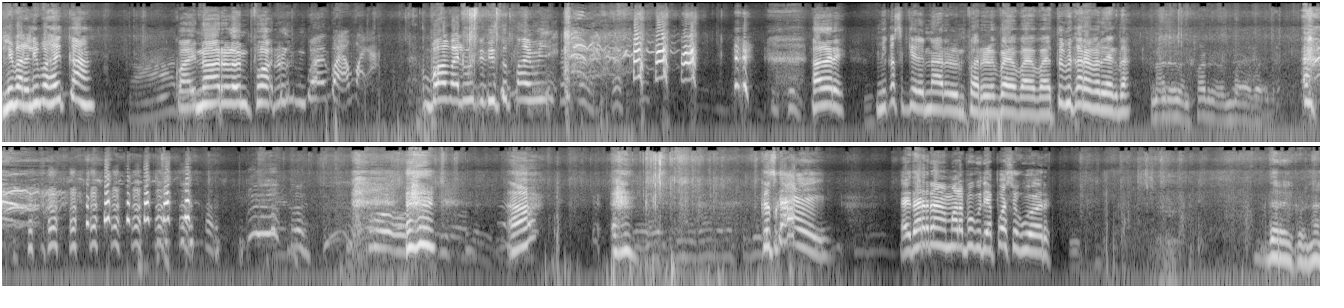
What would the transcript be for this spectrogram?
लिंबाला लिंब आहेत का? काय नारळण फारळण बाय बाय बाय. बाबाला होती दिसत नाही मी. अरे मी कसं केलं नारळण फारळ बाय बाय बाय? तुम्ही करा बरं एकदा. हा कस काय? काय धर ना मला बघू द्या पोषक वर धरा इकडून हा.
